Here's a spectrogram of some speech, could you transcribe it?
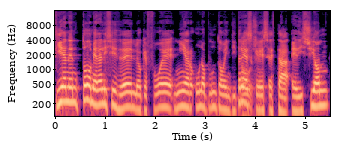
tienen todo mi análisis de lo que fue Nier 1.23, Oh, sí. que es esta edición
